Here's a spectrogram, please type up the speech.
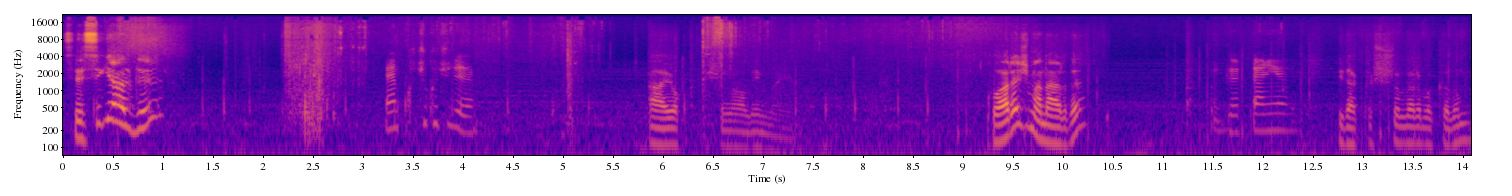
sesi geldi. Ben kuçu kuçu dedim. Aa yok. Şunu alayım ben ya. Kuarejma nerede? Gökten yiyor. Bir dakika şuralara bakalım.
